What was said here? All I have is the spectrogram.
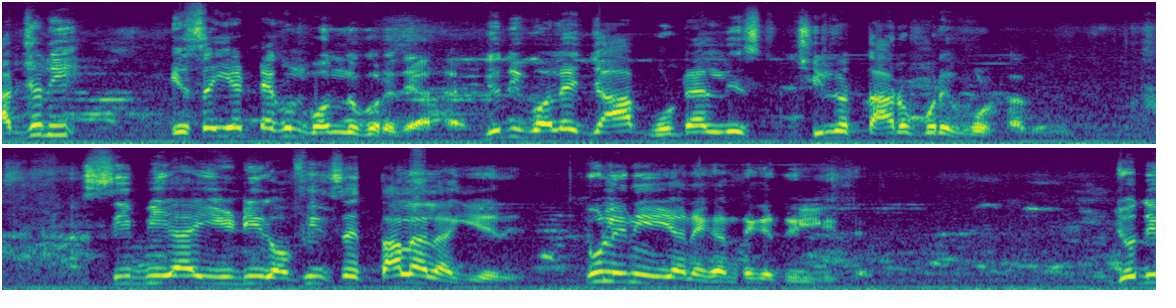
আর যদি এসআইআরটা এখন বন্ধ করে দেওয়া হয়। যদি বলে যা ভোটার লিস্ট ছিল তার উপরে ভোট হবে। সিবিআই ইডির অফিসে তালা লাগিয়ে দিন তুলে নিয়ে যান এখান থেকে দিল্লিতে। যদি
